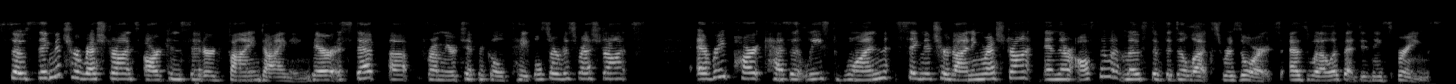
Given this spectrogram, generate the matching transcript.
So signature restaurants are considered fine dining. They're a step up from your typical table service restaurants. Every park has at least one signature dining restaurant, and they're also at most of the deluxe resorts, as well as at Disney Springs.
